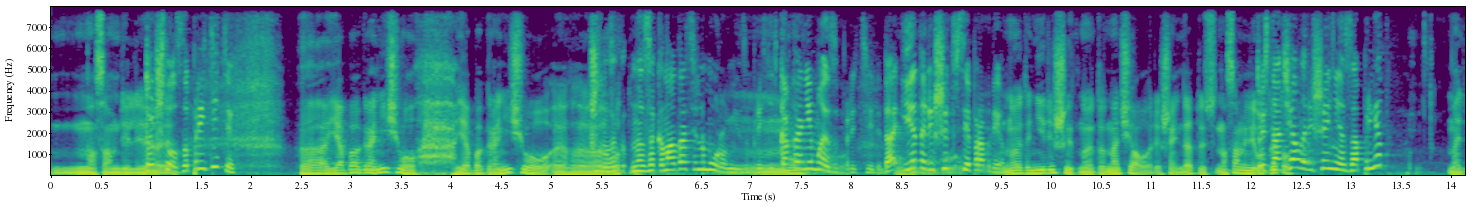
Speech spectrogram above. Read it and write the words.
на самом деле. Так что? А, Я бы ограничивал, я бы ограничивал... э, Что, на вот- на законодательном уровне запретить? Как Ну, аниме запретили, да? И это решит все проблемы. Но это не решит, но это начало решения, да, то есть на самом деле... То вот есть это- сначала решение запрет, на-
